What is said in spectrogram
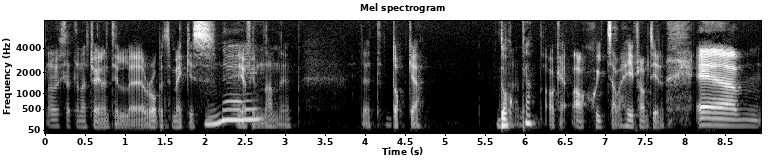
Jag har sett den här trailern till eh, Robert Zemeckis nya film. Han är, det är ett docka. Docka? Okej, ja, skitsamma. Hej framtiden. Ehm,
